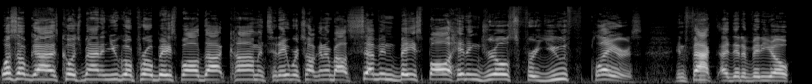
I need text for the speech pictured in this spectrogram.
What's up guys, Coach Matt and YouGoProBaseball.com and today we're talking about seven baseball hitting drills for youth players. In fact, I did a video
